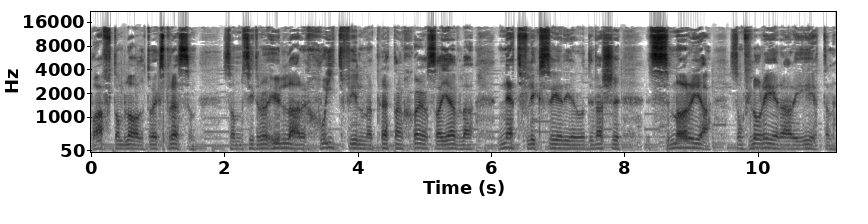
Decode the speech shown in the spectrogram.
på Aftonbladet och Expressen som sitter och hyllar skitfilmer, pretentiösa jävla Netflix-serier och diverse smörja som florerar i etern.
